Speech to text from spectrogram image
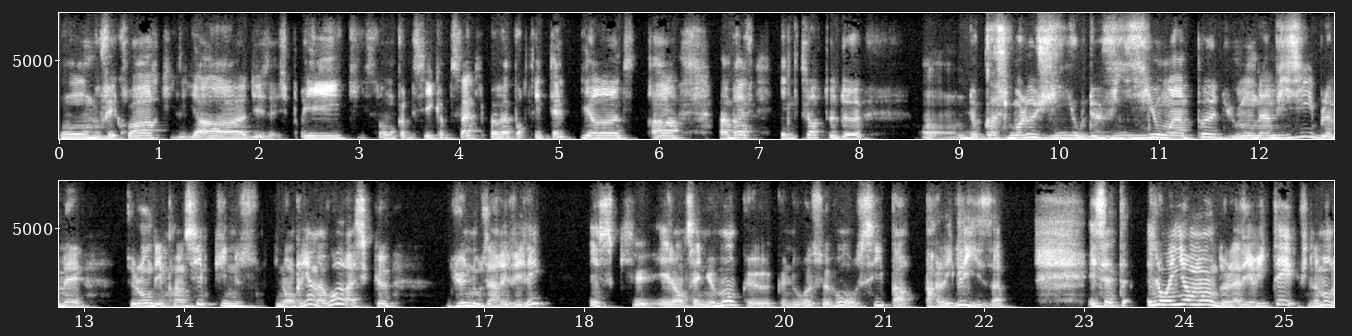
On nous fait croire qu'il y a des esprits qui sont comme ci, comme ça, qui peuvent apporter tel bien, etc. Enfin bref, il y a une sorte de, de cosmologie ou de vision un peu du monde invisible, mais selon des principes qui n'ont rien à voir avec ce que Dieu nous a révélé et, ce l'enseignement que, nous recevons aussi par, par l'Église. Et cet éloignement de la vérité, finalement,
